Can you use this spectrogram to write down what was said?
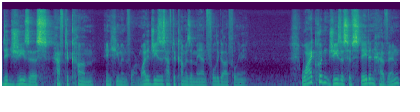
did Jesus have to come in human form? Why did Jesus have to come as a man, fully God, fully man? Why couldn't Jesus have stayed in heaven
